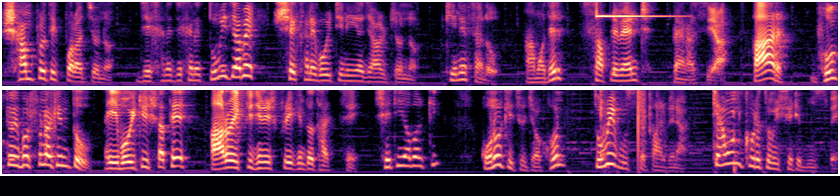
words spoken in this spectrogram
সাম্প্রতিক পড়ার জন্য। যেখানে যেখানে তুমি যাবে, সেখানে বইটি নিয়ে যাওয়ার জন্য। কিনে ফেলো। আমাদের সাপ্লিমেন্ট প্যানাসিয়া আর ভুলতে বসো না কিন্তু। এই বইটির সাথে আরও একটি জিনিস ফ্রি কিন্তু থাকছে। সেটি আবার কি? কোনো কিছু যখন তুমি বুঝতে পারবে না, কেমন করে তুমি সেটি বুঝবে?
